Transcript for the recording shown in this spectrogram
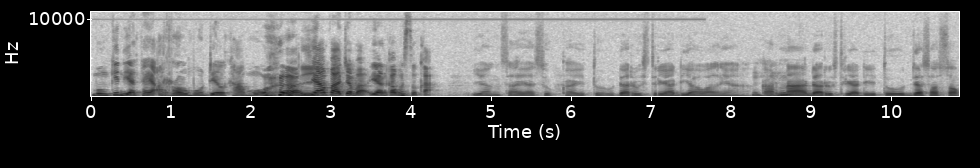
mungkin ya kayak role model kamu. Iya. Siapa coba yang kamu suka? Yang saya suka itu Darus Triadi awalnya. Mm -hmm. Karena Darus Triadi itu dia sosok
